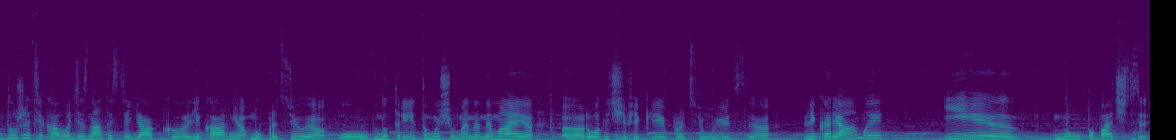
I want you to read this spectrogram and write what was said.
Е, Дуже цікаво дізнатися, як лікарня ну, працює у внутрі, тому що в мене немає е, родичів, які працюють лікарями. І ну, побачити,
